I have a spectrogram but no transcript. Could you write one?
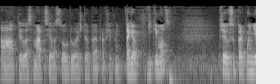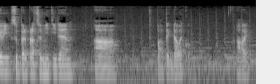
A tyhle smart cíle jsou důležité pro všechny. Tak jo, díky moc. Přeju super pondělí, super pracovní týden a pátek daleko. Ahoj.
